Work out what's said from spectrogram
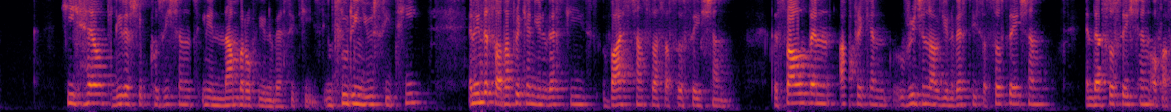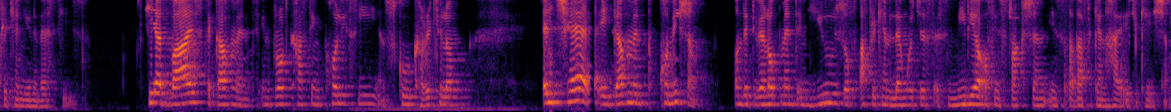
He held leadership positions in a number of universities, including UCT and in the South African Universities Vice Chancellors Association, the Southern African Regional Universities Association, and the Association of African Universities. He advised the government in broadcasting policy and school curriculum and chaired a government commission on the development and use of African languages as media of instruction in South African higher education.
